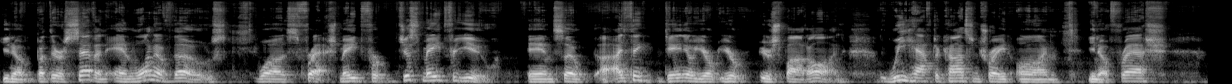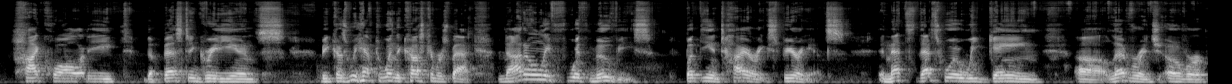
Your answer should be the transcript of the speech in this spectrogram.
you know, but there are seven. And one of those was fresh, made for just made for you. And so uh, I think Daniel, you're you're you're spot on. We have to concentrate on you know fresh, high quality, the best ingredients, because we have to win the customers back, not only with movies, but the entire experience. And that's that's where we gain uh, leverage over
